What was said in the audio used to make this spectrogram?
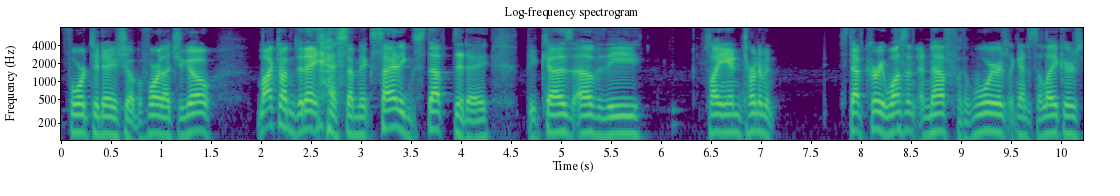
for today's show. Before I let you go, Locked On Today has some exciting stuff today because of the play in tournament. Steph Curry wasn't enough for the Warriors against the Lakers.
